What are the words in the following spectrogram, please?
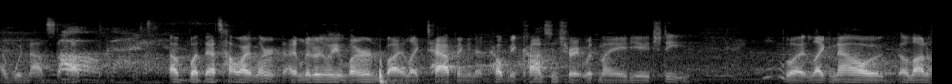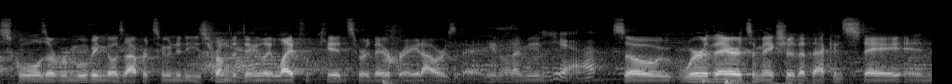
I would not stop. Oh god. Uh, but that's how I learned. I literally learned by like tapping, and it helped me concentrate with my ADHD. But like now, a lot of schools are removing those opportunities from the daily life of kids who are there for eight hours a day. You know what I mean? Yeah. So we're there to make sure that that can stay and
